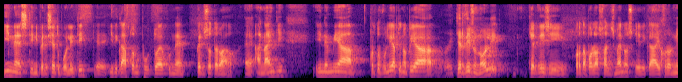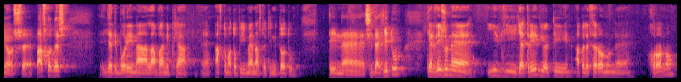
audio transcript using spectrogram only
είναι στην υπηρεσία του πολίτη, ειδικά αυτών που το έχουν περισσότερο ε, ανάγκη. Είναι μια πρωτοβουλία από την οποία κερδίζουν όλοι. Κερδίζει πρώτα απ' όλα ασφαλισμένος και ειδικά οι χρονίως ε, πάσχοντες, γιατί μπορεί να λαμβάνει πια ε, αυτοματοποιημένα στο κινητό του την συνταγή του. Κερδίζουν οι ίδιοι γιατροί, διότι απελευθερώνουν χρόνο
